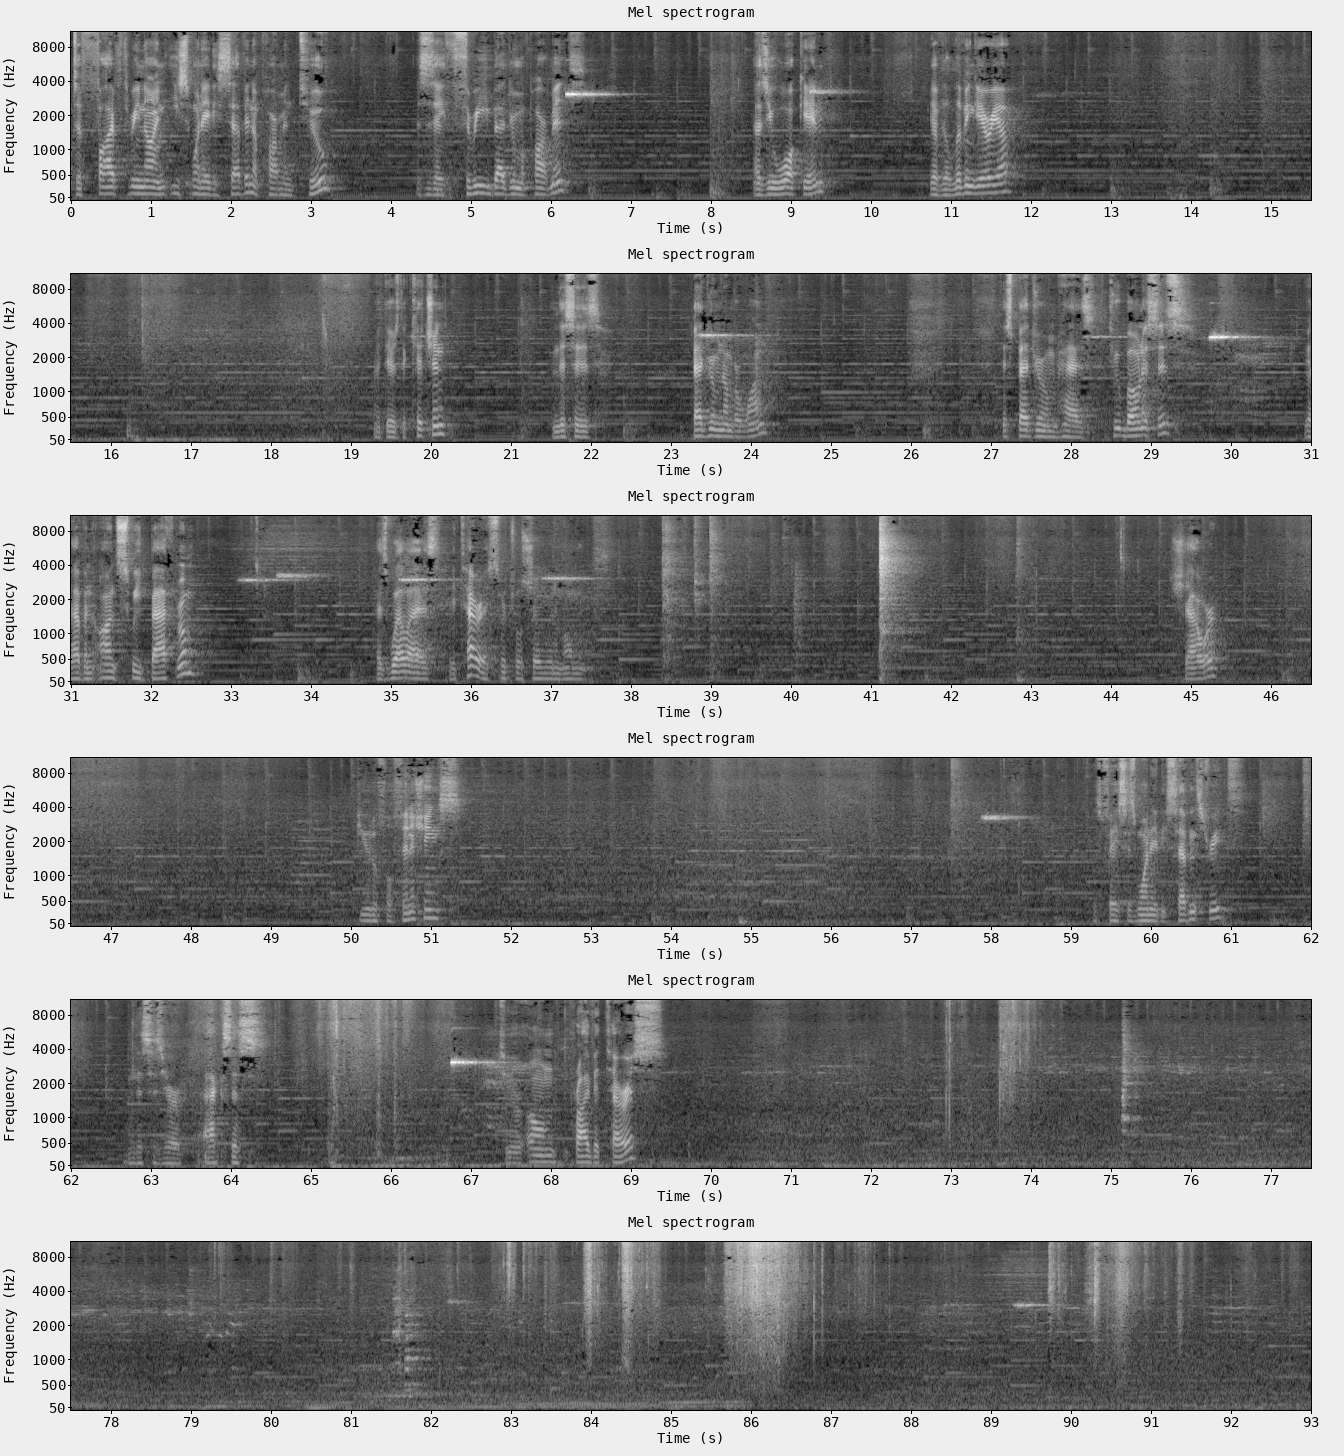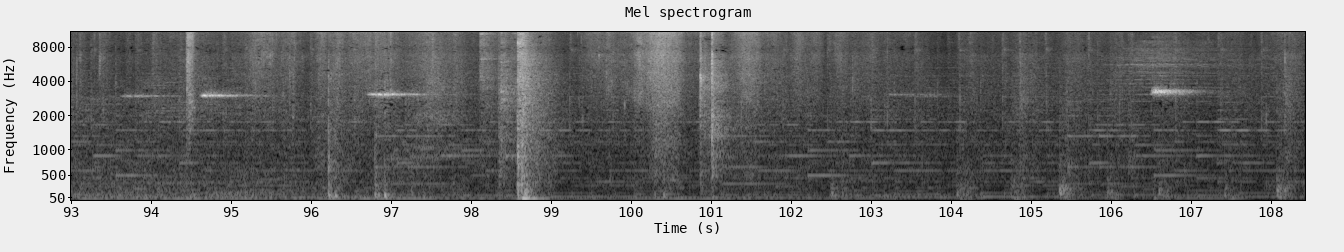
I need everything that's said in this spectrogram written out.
to 539 East 187, apartment 2. This is a three bedroom apartment. As you walk in, you have the living area. Right there's the kitchen. And this is bedroom number one. This bedroom has two bonuses. You have an ensuite bathroom, as well as a terrace, which we'll show you in a moment. Shower. Beautiful finishings. This faces 187th Street. And this is your access to your own private terrace.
